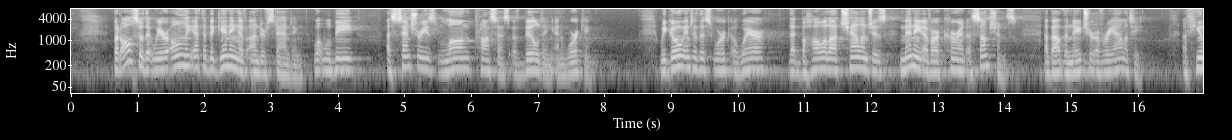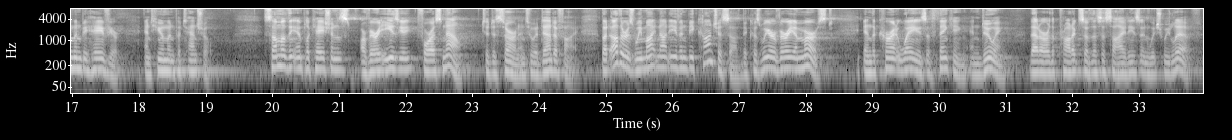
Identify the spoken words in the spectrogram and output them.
but also that we are only at the beginning of understanding what will be a centuries long process of building and working. We go into this work aware that Baha'u'llah challenges many of our current assumptions about the nature of reality, of human behavior, and human potential. Some of the implications are very easy for us now to discern and to identify, but others we might not even be conscious of because we are very immersed in the current ways of thinking and doing that are the products of the societies in which we live.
